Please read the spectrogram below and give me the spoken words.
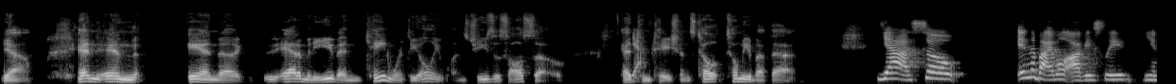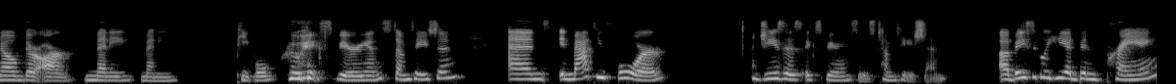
Yeah, and and and uh, Adam and Eve and Cain weren't the only ones. Jesus also had yeah. temptations. Tell tell me about that. Yeah. So in the Bible, obviously, you know, there are many, many people who experience temptation. And in Matthew 4, Jesus experiences temptation. Uh, basically, he had been praying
